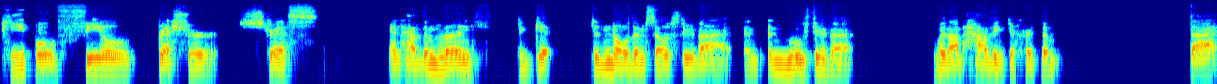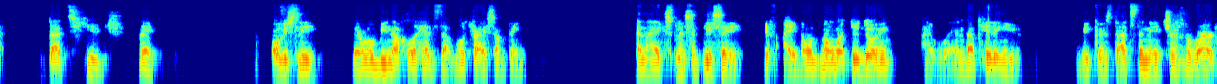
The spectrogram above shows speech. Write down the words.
people feel pressure, stress, and have them learn to get to know themselves through that and, and move through that without having to hurt them that that's huge. Like obviously there will be knuckleheads that will try something and i explicitly say if i don't know what you're doing i will end up hitting you because that's the nature of the work.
